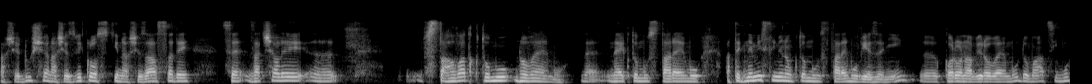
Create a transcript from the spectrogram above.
naše duše, naše zvyklosti, naše zásady se začaly eh, vztahovat k tomu novému, ne, ne k tomu starému. A teď nemyslím jenom k tomu starému vězení, eh, koronavirovému, domácímu,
